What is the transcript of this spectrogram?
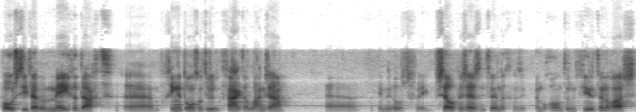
positief hebben meegedacht, uh, ging het ons natuurlijk vaak te langzaam. Uh, inmiddels, ik zelf ben 26, dus ik ben begonnen toen ik 24 was.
